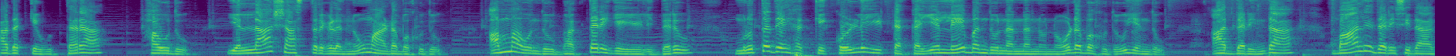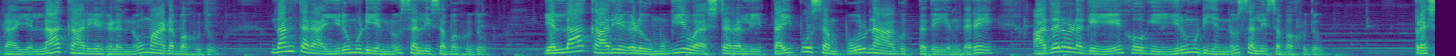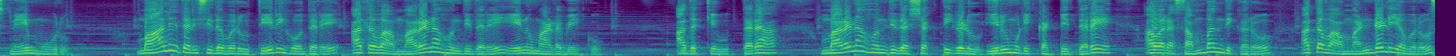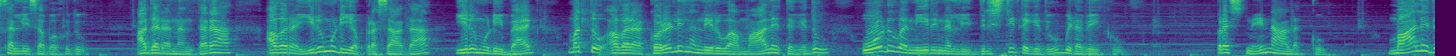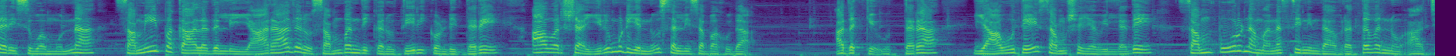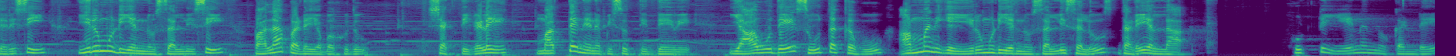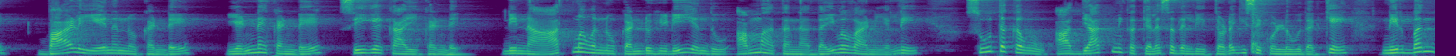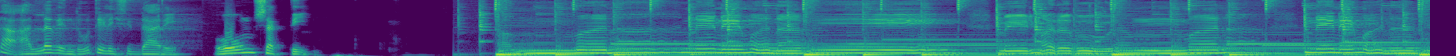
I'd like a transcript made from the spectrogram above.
ಅದಕ್ಕೆ ಉತ್ತರ, ಹೌದು, ಎಲ್ಲ ಶಾಸ್ತ್ರಗಳನ್ನು ಮಾಡಬಹುದು. ಅಮ್ಮ ಒಂದು ಭಕ್ತರಿಗೆ ಹೇಳಿದ್ದರು ಮೃತದೇಹಕ್ಕೆ ಕೊಳ್ಳಿಯಿಟ್ಟ ಕೈಯಲ್ಲೇ ಬಂದು ನನ್ನನ್ನು ನೋಡಬಹುದು ಎಂದು. ಆದ್ದರಿಂದ ಮಾಲೆ ಧರಿಸಿದಾಗ ಎಲ್ಲ ಕಾರ್ಯಗಳನ್ನು ಮಾಡಬಹುದು. ನಂತರ ಇರುಮುಡಿಯನ್ನು ಸಲ್ಲಿಸಬಹುದು. ಎಲ್ಲ ಕಾರ್ಯಗಳು ಮುಗಿಯುವ ಅಷ್ಟರಲ್ಲಿ ತೈಪೂಸಂ ಪೂರ್ಣ ಆಗುತ್ತದೆ ಎಂದರೆ ಅದರೊಳಗೆಯೇ ಹೋಗಿ ಇರುಮುಡಿಯನ್ನು ಸಲ್ಲಿಸಬಹುದು. ಪ್ರಶ್ನೆ ಮೂರು. ಮಾಲೆ ಧರಿಸಿದವರು ತೀರಿ ಹೋದರೆ ಅಥವಾ ಮರಣ ಹೊಂದಿದರೆ ಏನು ಮಾಡಬೇಕು? ಅದಕ್ಕೆ ಉತ್ತರ ಮರಣ ಹೊಂದಿದ ಶಕ್ತಿಗಳು ಇರುಮುಡಿ ಕಟ್ಟಿದ್ದರೆ ಅವರ ಸಂಬಂಧಿಕರೋ ಅಥವಾ ಮಂಡಳಿಯವರೋ ಸಲ್ಲಿಸಬಹುದು. ಅದರ ನಂತರ ಅವರ ಇರುಮುಡಿಯ ಪ್ರಸಾದ, ಇರುಮುಡಿ ಬ್ಯಾಗ್ ಮತ್ತು ಅವರ ಕೊರಳಿನಲ್ಲಿರುವ ಮಾಲೆ ತೆಗೆದು ಓಡುವ ನೀರಿನಲ್ಲಿ ದೃಷ್ಟಿ ತೆಗೆದು ಬಿಡಬೇಕು. ಪ್ರಶ್ನೆ ನಾಲ್ಕು. ಮಾಲೆ ಧರಿಸುವ ಮುನ್ನ ಸಮೀಪ ಕಾಲದಲ್ಲಿ ಯಾರಾದರೂ ಸಂಬಂಧಿಕರು ತೀರಿಕೊಂಡಿದ್ದರೆ ಆ ವರ್ಷ ಇರುಮುಡಿಯನ್ನು ಸಲ್ಲಿಸಬಹುದಾ? ಅದಕ್ಕೆ ಉತ್ತರ, ಯಾವುದೇ ಸಂಶಯವಿಲ್ಲದೆ ಸಂಪೂರ್ಣ ಮನಸ್ಸಿನಿಂದ ವ್ರತವನ್ನು ಆಚರಿಸಿ ಇರುಮುಡಿಯನ್ನು ಸಲ್ಲಿಸಿ ಫಲ ಪಡೆಯಬಹುದು. ಶಕ್ತಿಗಳೇ, ಮತ್ತೆ ನೆನಪಿಸುತ್ತಿದ್ದೇವೆ. ಯಾವುದೇ ಸೂತಕವು ಅಮ್ಮನಿಗೆ ಇರುಮುಡಿಯನ್ನು ಸಲ್ಲಿಸಲು ತಡೆಯಲ್ಲ. ಹುಟ್ಟಿ ಏನನ್ನು ಕಂಡೆ, ಬಾಳಿ ಏನನ್ನು ಕಂಡೆ, ಎಣ್ಣೆ ಕಂಡೆ, ಸೀಗೆಕಾಯಿ ಕಂಡೆ, ನಿನ್ನ ಆತ್ಮವನ್ನು ಕಂಡುಹಿಡಿ ಎಂದು ಅಮ್ಮ ತನ್ನ ದೈವವಾಣಿಯಲ್ಲಿ ಸೂತಕವು ಆಧ್ಯಾತ್ಮಿಕ ಕೆಲಸದಲ್ಲಿ ತೊಡಗಿಸಿಕೊಳ್ಳುವುದಕ್ಕೆ ನಿರ್ಬಂಧ ಅಲ್ಲವೆಂದು ತಿಳಿಸಿದ್ದಾರೆ. ಓಂ ಶಕ್ತಿ. ಅಮ್ಮನ ನೆನೆ ಮನವೇ ಮೇಲ್ಮರಬೂರಮ್ಮನ ನೆನೆ ಮನವೇ.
